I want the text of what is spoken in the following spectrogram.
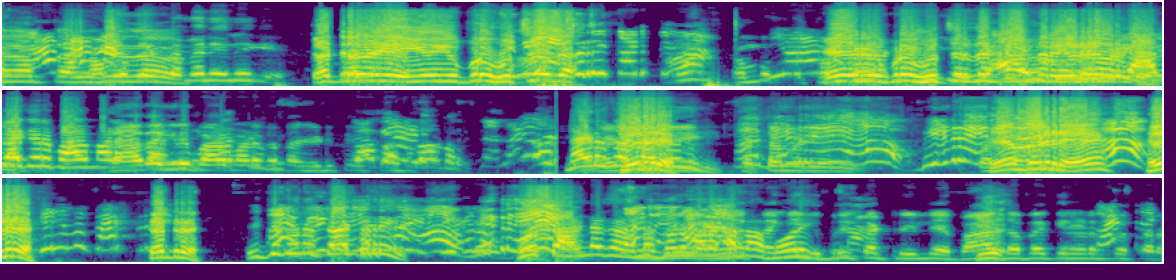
ನಮ್ ತಂಗಿದು? ಕಟ್ರ ಇಬ್ರು ಹುಚ್ಚದ ಏ ಇಬ್ರು ಅವ್ರಿಗೆ. ಮಾಡಿ ಅವ್ನಿಗೆ. ಏನ್ ಬಿಡ್ರಿ ಹೇಳ್ರಿ ಕಟ್ರಿ. ಕಟ್ರಿ. ಕಟ್ರಿ ಇಲ್ಲೇ? ಬಾ ದಬ್ಬಾಕಿ ನಡ್ಕೊತಾರ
